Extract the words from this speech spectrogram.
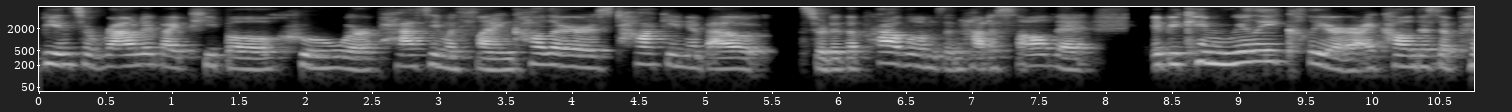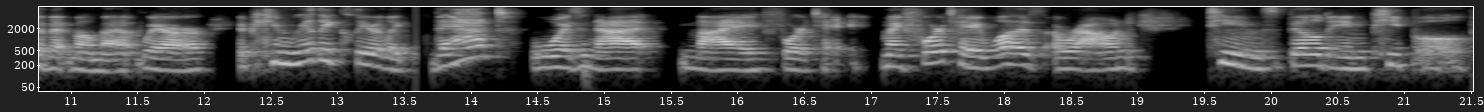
being surrounded by people who were passing with flying colors, talking about sort of the problems and how to solve it, it became really clear. I call this a pivot moment where it became really clear like that was not my forte. My forte was around teams, building people.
